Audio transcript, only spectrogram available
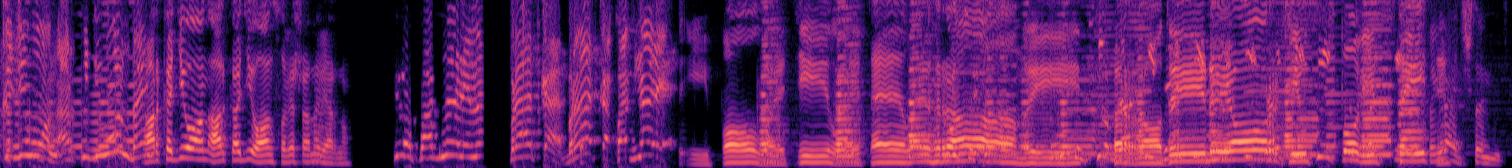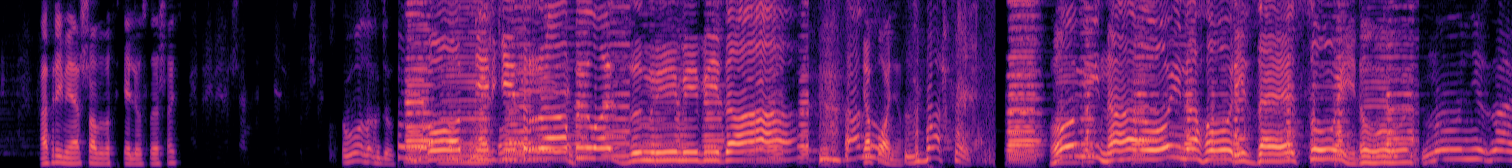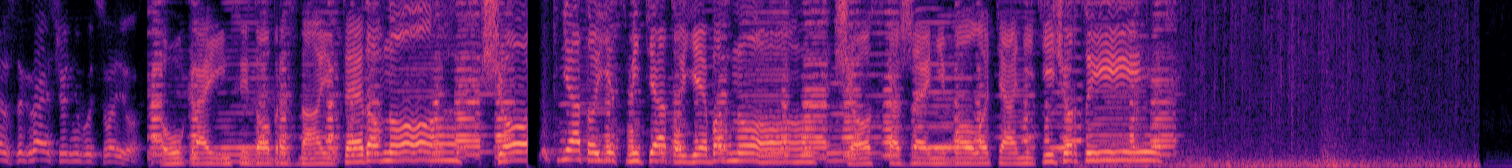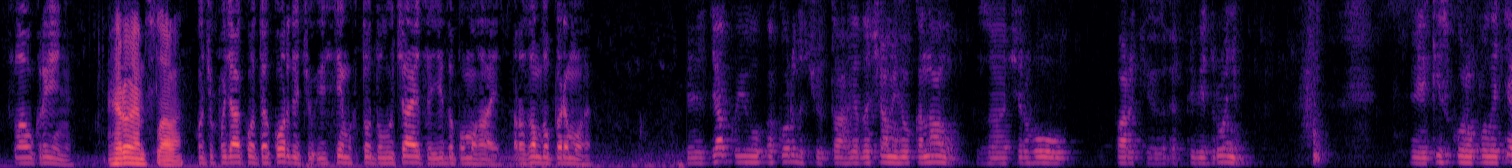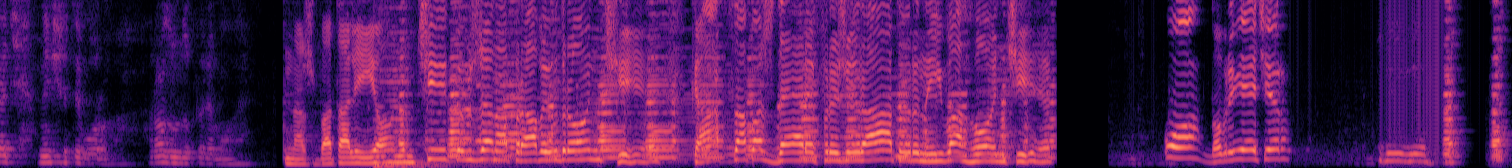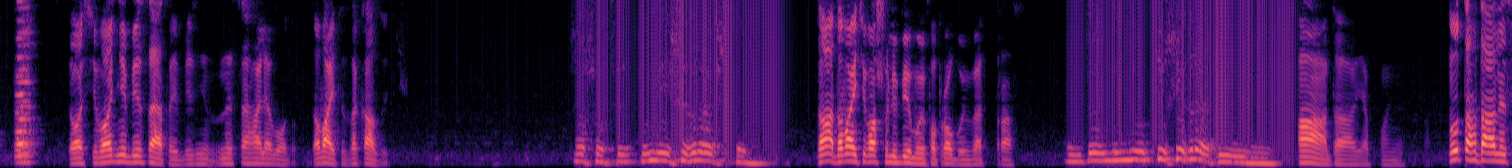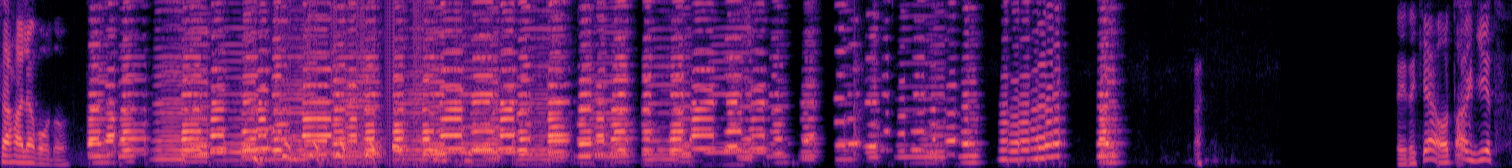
Аркадион, Аркадион, да? Аркадіон, Аркадіон, совершенно верно. Все, погнали на... Братка, братка, погнали! І полетіли телеграми, родини орків сповістити. Сыграйте что-нибудь. Например, що б ви хотіли услышать? Вологду. От тільки трапилась з ними біда. А Я ну, понял. Сбаться. Ой на, ой на горі зесу йдуть. Ну, не знаю, сыграй что-нибудь свое. Українці добре знають те давно, що сня то є сміття, то є багно, що скажені болотяні ті чорти. Слава Україні! Героям слава. Хочу подякувати Акордичу і всім, хто долучається і допомагає. Разом до перемоги. Е, Дякую Акордичу та глядачам його каналу за чергову партію FPV-дронів, е, які скоро полетять нищити ворога. Разом до перемоги. Наш батальйончик вже направив дрончик, кацапа жде рефрижераторний вагончик. О, добрый вечер. Привет. О, сегодня без этой, без не- несе Галя воду. Давайте, заказывайте. А что, ты умеешь играть, что ли? Да, давайте вашу любимую попробуем в этот раз. Да, ну, ты ж играть не умеешь. А, да, я понял. Ну тогда несе Галя воду. Та й таке, отак дід.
